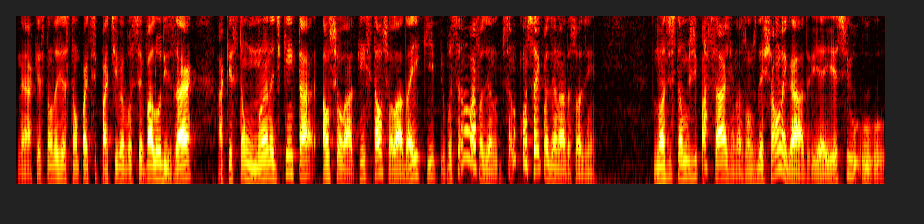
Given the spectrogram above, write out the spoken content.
Né? A questão da gestão participativa é você valorizar a questão humana de quem está ao seu lado. Quem está ao seu lado, a equipe. Você não vai fazer, você não consegue fazer nada sozinho. Nós estamos de passagem, nós vamos deixar um legado. E é esse o, o,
